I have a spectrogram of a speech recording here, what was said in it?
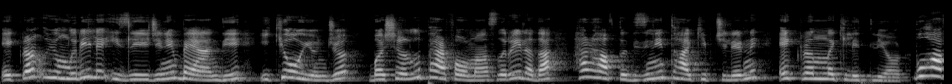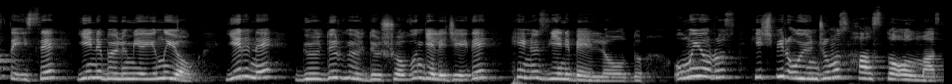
Ekran uyumlarıyla izleyicinin beğendiği iki oyuncu başarılı performanslarıyla da her hafta dizinin takipçilerini ekranına kilitliyor. Bu hafta ise yeni bölüm yayını yok. Yerine Güldür Güldür şovun geleceği de henüz yeni belli oldu. Umuyoruz hiçbir oyuncumuz hasta olmaz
